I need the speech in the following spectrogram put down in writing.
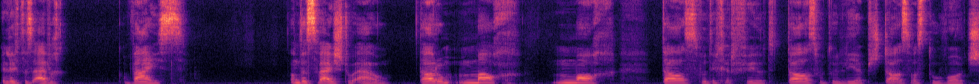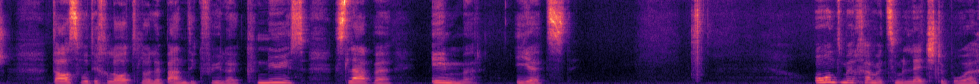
weil ich das einfach weiß. Und das weißt du auch. Darum mach, mach das, was dich erfüllt, das, was du liebst, das, was du willst, das, was dich lässt, lebendig fühlen. Geniess das Leben immer, jetzt. Und wir kommen zum letzten Buch.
